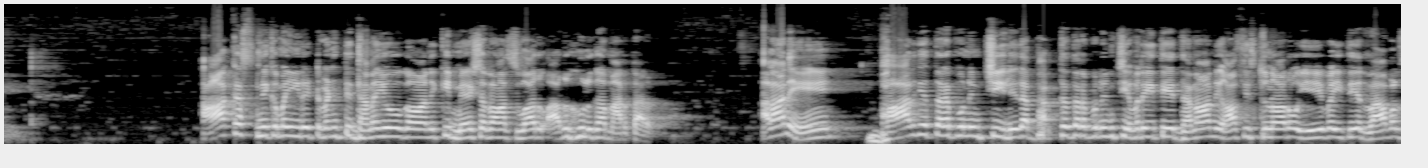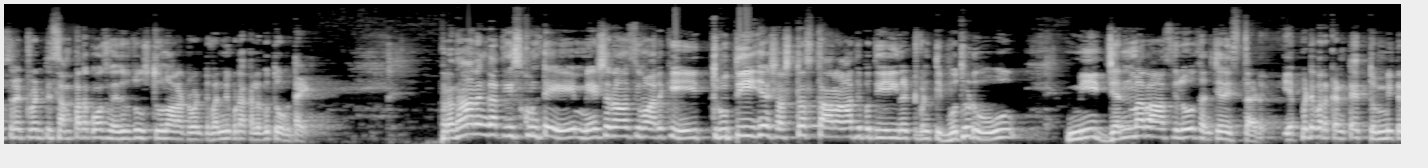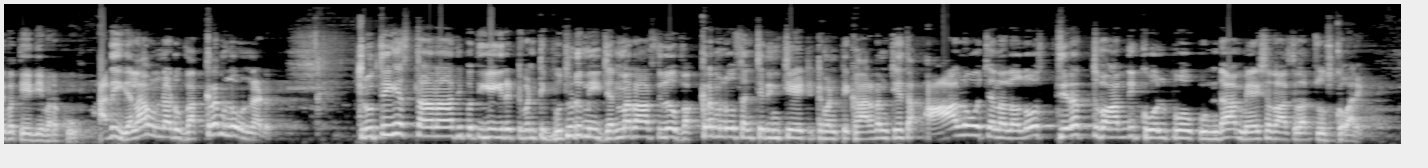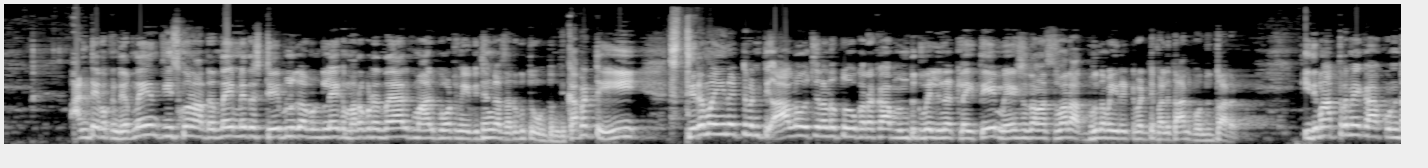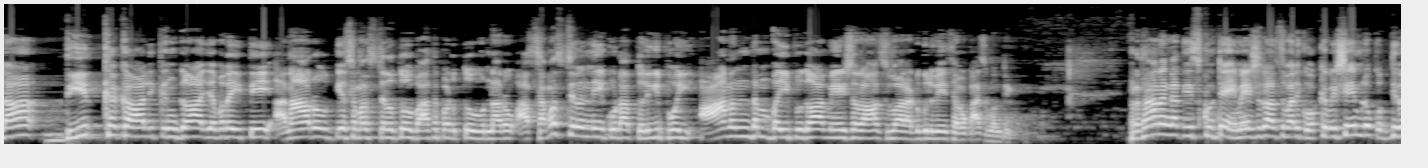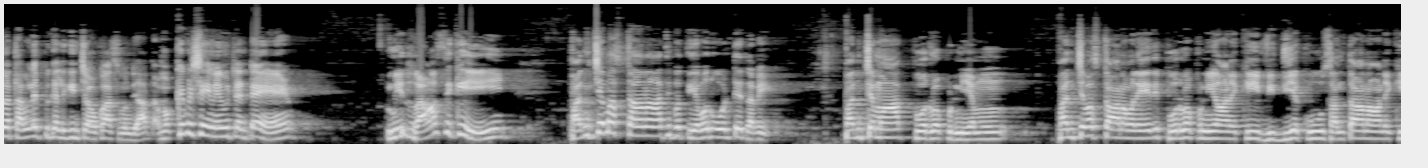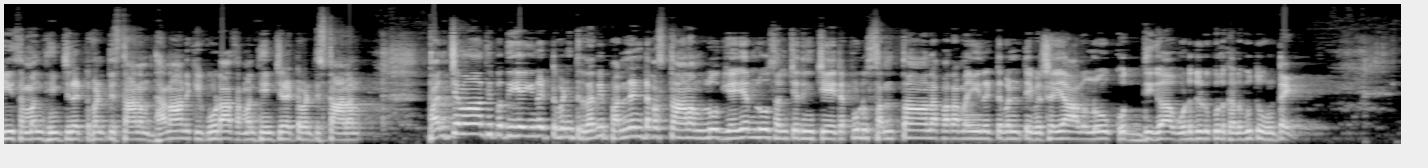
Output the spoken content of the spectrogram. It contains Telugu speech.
ఆకస్మికమైనటువంటి ధనయోగానికి మేషరాశి వారు అర్హులుగా మారతారు. అలానే భార్య తరపు నుంచి లేదా భర్త తరపు నుంచి ఎవరైతే ధనాన్ని ఆశిస్తున్నారో ఏవైతే రావాల్సినటువంటి సంపద కోసం ఎదురు చూస్తున్నారో అటువంటివన్నీ కూడా కలుగుతూ ఉంటాయి. ప్రధానంగా తీసుకుంటే మేషరాశి వారికి తృతీయ షష్ఠ స్థానాధిపతి అయినటువంటి బుధుడు మీ జన్మరాశిలో సంచరిస్తాడు. ఎప్పటి వరకంటే తొమ్మిదవ తేదీ వరకు. అది ఎలా ఉన్నాడు? వక్రంలో ఉన్నాడు. తృతీయ స్థానాధిపతి అయినటువంటి బుధుడు మీ జన్మరాశిలో వక్రంలో సంచరించేటటువంటి కారణం చేత ఆలోచనలలో స్థిరత్వాన్ని కోల్పోకుండా మేషరాశి వారు చూసుకోవాలి. అంటే ఒక నిర్ణయం తీసుకొని ఆ నిర్ణయం మీద స్టేబుల్గా ఉండలేక మరొక నిర్ణయానికి మారిపోవటం ఈ విధంగా జరుగుతూ ఉంటుంది. కాబట్టి స్థిరమైనటువంటి ఆలోచనలతో కనుక ముందుకు వెళ్ళినట్లయితే మేషరాశి వారు అద్భుతమైనటువంటి ఫలితాన్ని పొందుతారు. ఇది మాత్రమే కాకుండా దీర్ఘకాలికంగా ఎవరైతే అనారోగ్య సమస్యలతో బాధపడుతూ ఉన్నారో ఆ సమస్యలన్నీ కూడా తొలగిపోయి ఆనందం వైపుగా మేషరాశి వారు అడుగులు వేసే అవకాశం ఉంది. ప్రధానంగా తీసుకుంటే మేషరాశి వారికి ఒక్క విషయంలో కొద్దిగా తలనొప్పి కలిగించే అవకాశం ఉంది. ఒక్క విషయం ఏమిటంటే మీ రాశికి పంచమ స్థానాధిపతి ఎవరు అంటే రవి. పంచమాత్ పూర్వపుణ్యం పంచమ స్థానం అనేది పూర్వపుణ్యానికి విద్యకు సంతానానికి సంబంధించినటువంటి స్థానం ధనానికి కూడా సంబంధించినటువంటి స్థానం. పంచమాధిపతి అయినటువంటి రవి పన్నెండవ స్థానంలో వ్యయంలో సంచరించేటప్పుడు సంతానపరమైనటువంటి విషయాలలో కొద్దిగా ఒడిదుడుకులు కలుగుతూ ఉంటాయి.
